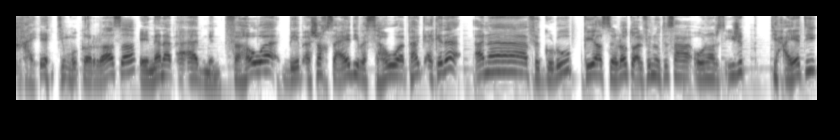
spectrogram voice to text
حياتي مكرسة إن أنا أبقى admin. فهو بيبقى شخص عادي بس هو فجأة كده أنا في group Kia Cerato 2009 owners Egypt دي حياتي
